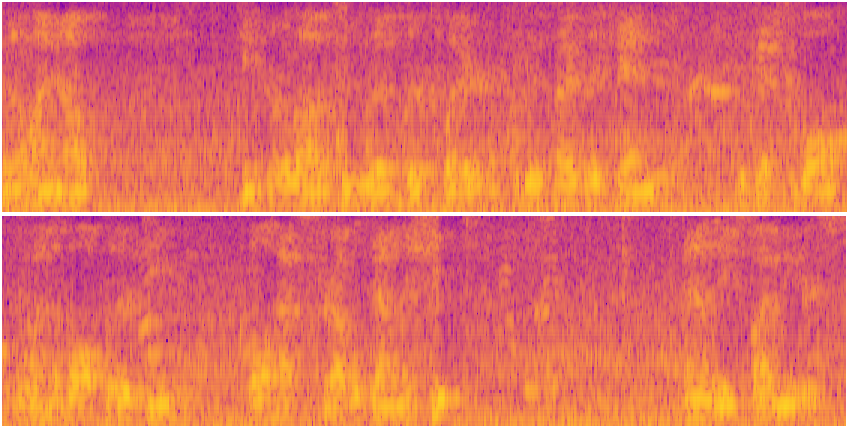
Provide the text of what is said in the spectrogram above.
In a line out, teams are allowed to lift their player to get as high as they can to catch the ball and win the ball for their team. The ball has to travel down the chute and at least five meters.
